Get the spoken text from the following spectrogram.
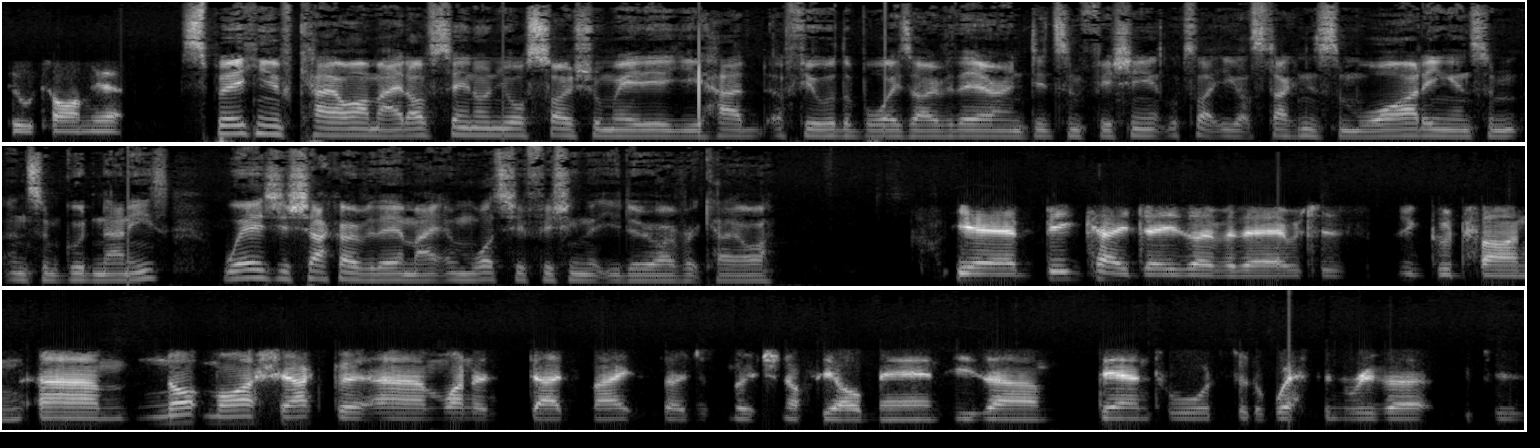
still time yet. Speaking of KI, mate, I've seen on your social media you had a few of the boys over there and did some fishing. It looks like you got stuck into some whiting and some and some good nannies. Where's your shack over there, mate? And what's your fishing that you do over at KI? Yeah, big KGs over there, which is good fun. Um, not my shack, but um, one of Dad's mates. So just mooching off the old man. He's um, down towards sort of Western River, which is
